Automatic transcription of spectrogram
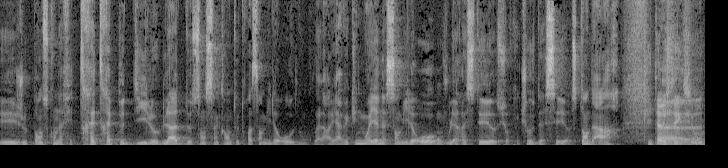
Et je pense qu'on a fait très très peu de deals au-delà de 250 ou 300 000 euros. Donc voilà, et avec une moyenne à 100 000 euros, on voulait rester euh, sur quelque chose d'assez euh, standard. Critères de Euh, sélection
